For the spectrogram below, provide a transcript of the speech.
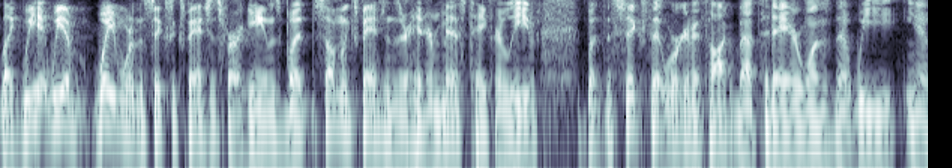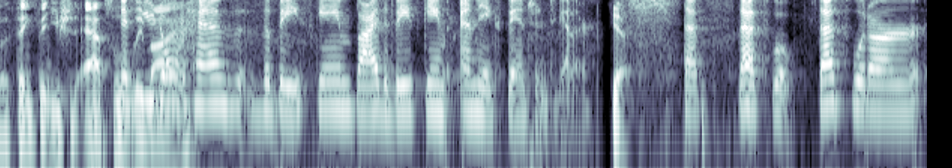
Like we we have way more than six expansions for our games, but some expansions are hit or miss, take or leave. But the six that we're going to talk about today are ones that we you know think that you should absolutely. If you buy. don't have the base game, buy the base game and the expansion together. yes, That's that's what that's what our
